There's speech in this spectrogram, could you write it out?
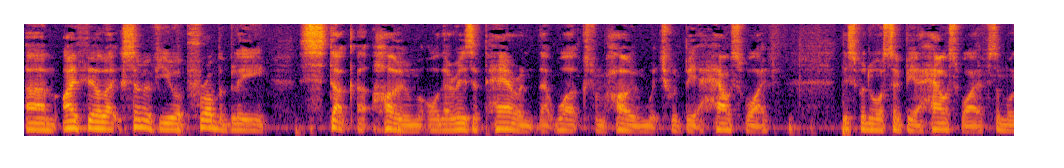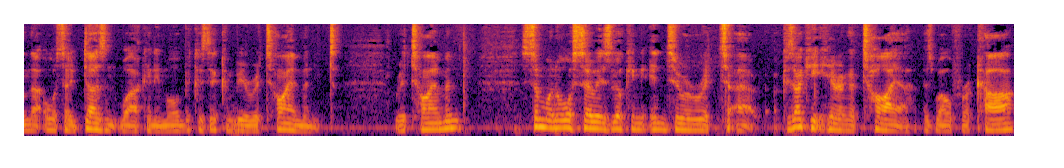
Um, I feel like some of you are probably stuck at home or there is a parent that works from home, which would be a housewife. This would also be a housewife, someone that also doesn't work anymore because there can be a retirement. Retirement. Someone also is looking into a retire because uh, I keep hearing a tire as well for a car,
